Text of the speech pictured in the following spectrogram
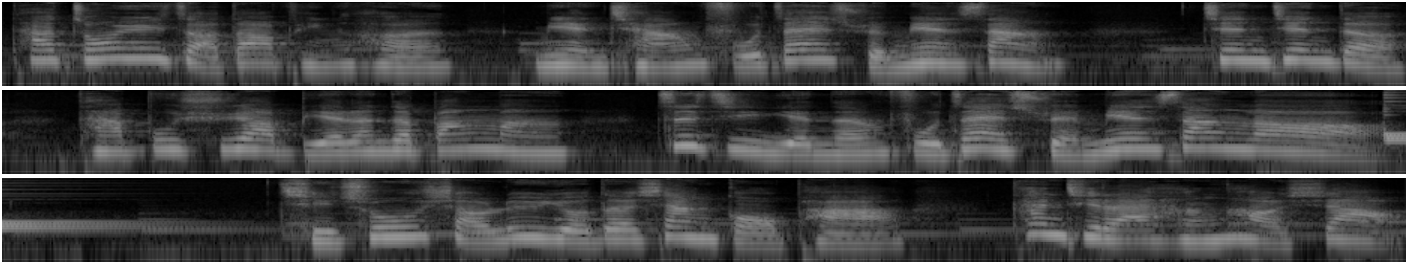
它终于找到平衡。勉强浮在水面上，渐渐的，他不需要别人的帮忙，自己也能浮在水面上了。起初，小绿游得像狗爬，看起来很好笑。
